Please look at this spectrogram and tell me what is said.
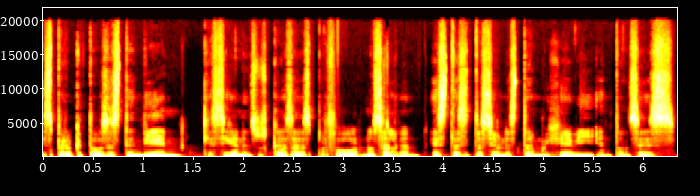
Espero que todos estén bien, que sigan en sus casas, por favor, no salgan. Esta situación está muy heavy, entonces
